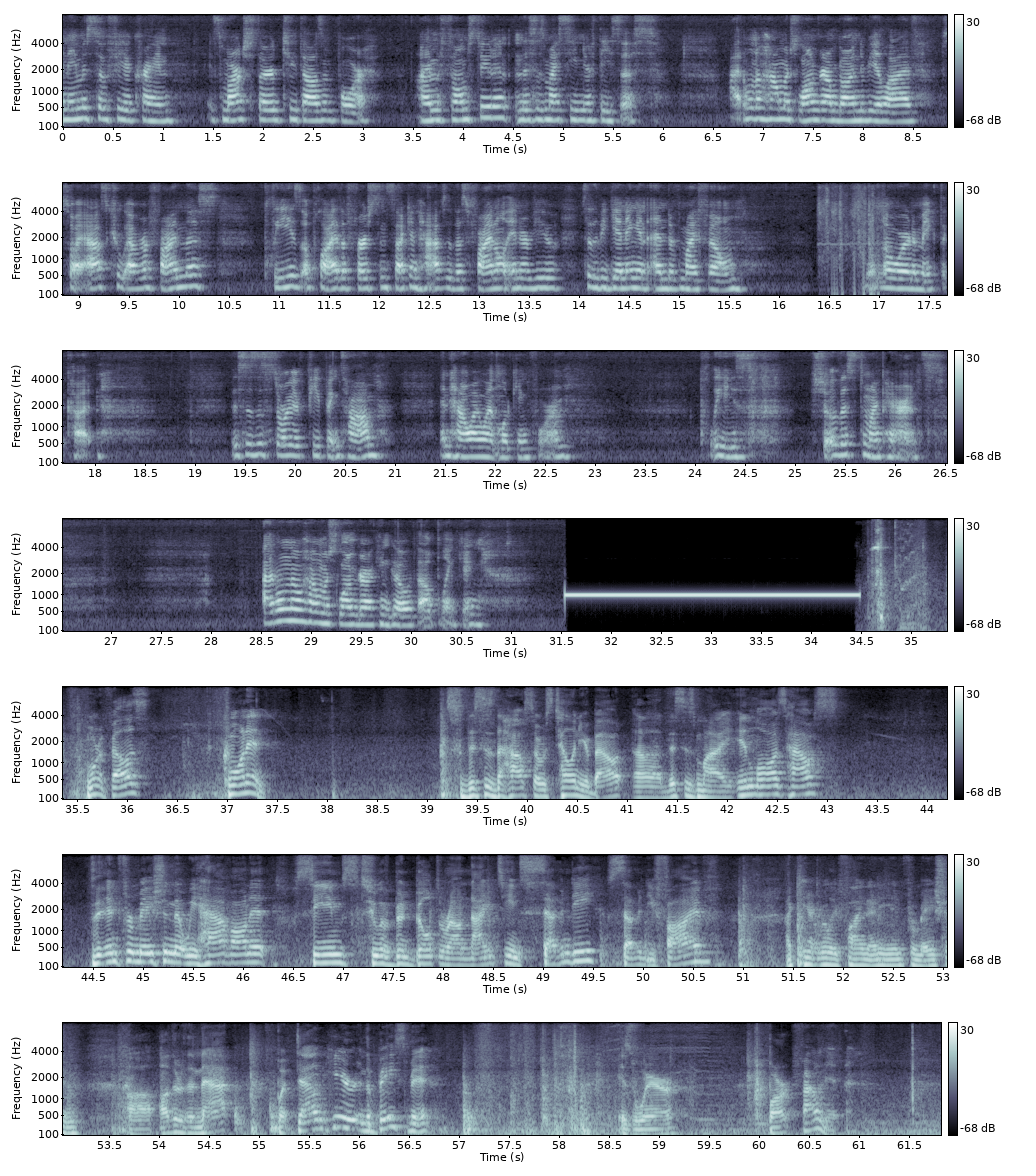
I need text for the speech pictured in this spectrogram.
My name is Sophia Crane. It's March 3rd, 2004. I'm a film student, and this is my senior thesis. I don't know how much longer I'm going to be alive, so I ask whoever find this, please apply the first and second halves of this final interview to the beginning and end of my film. You'll know where to make the cut. This is the story of Peeping Tom and how I went looking for him. Please, show this to my parents. I don't know how much longer I can go without blinking. Morning, fellas. Come on in. So this is the house I was telling you about. Uh, this is my in-laws' house. The information that we have on it seems to have been built around 1970, 75. I can't really find any information uh, other than that. But down here in the basement is where Bart found it.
